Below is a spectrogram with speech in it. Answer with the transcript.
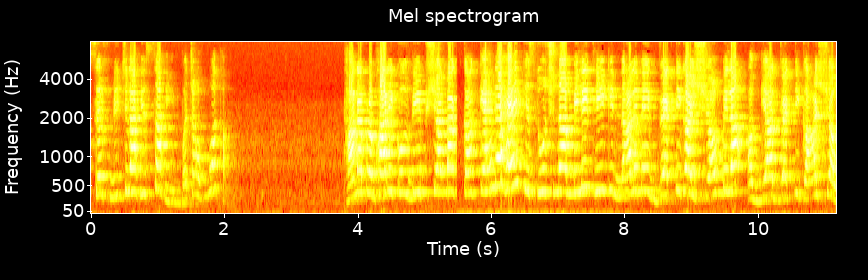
सिर्फ़ निचला हिस्सा ही बचा हुआ था थाना प्रभारी कुलदीप शर्मा का कहना है कि सूचना मिली थी कि नाले में एक व्यक्ति का शव मिला। अज्ञात व्यक्ति का शव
